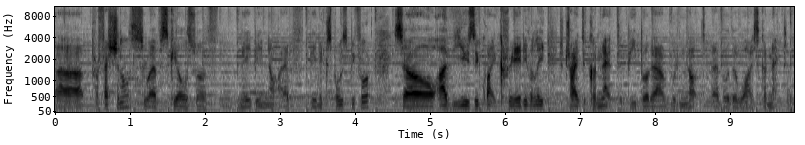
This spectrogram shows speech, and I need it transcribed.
uh, professionals who have skills who have maybe not have been exposed before. So I've used it quite creatively to try to connect to people that I would not have otherwise connected.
